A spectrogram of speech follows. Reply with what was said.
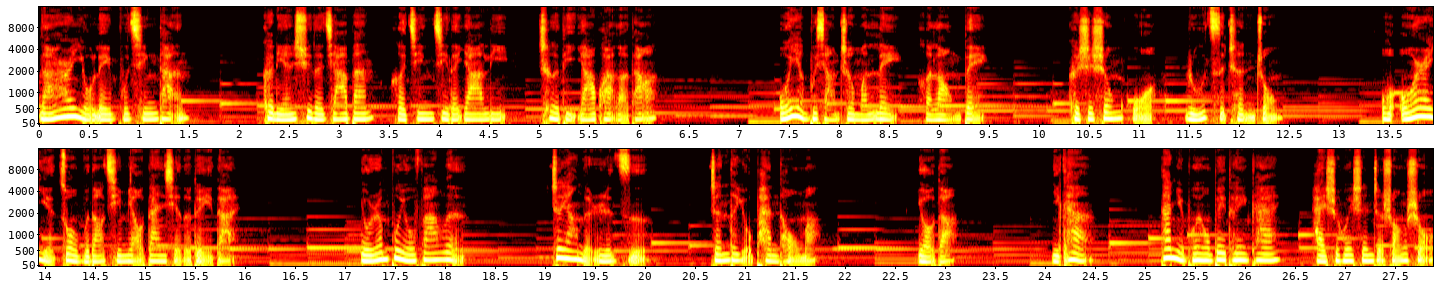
男儿有泪不轻弹。可连续的加班和经济的压力彻底压垮了他。我也不想这么累和狼狈，可是生活如此沉重，我偶尔也做不到轻描淡写的对待。有人不由发问：这样的日子，真的有盼头吗？有的。你看，他女朋友被推开，还是会伸着双手，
